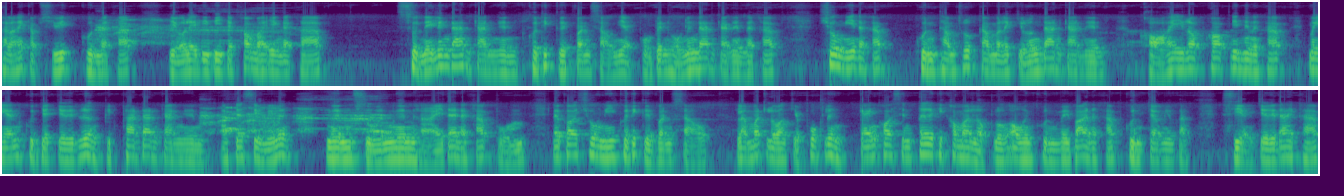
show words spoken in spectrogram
พลังให้กับชีวิตคุณนะครับ เดี๋ยวอะไรดีๆจะเข้ามาเองนะครับ ส่วนในเรื่องด้านการเงิน คนที่เกิดวันเสาร์เนี่ยผมเป็นห่วงเรื่องด้านการเงินนะครับ ช่วงนี้นะครับ คุณทำธุรกรรมอะไรเกี่ยวกับเรื่องด้านการเงิน ขอให้รอบคอบนิดนึงนะครับ ไม่งั้นคุณจะเจอเรื่องผิดพลาดด้านการเงิน อาจจะเสี่ยงในเรื่องเงินสูญเงินหายได้นะครับ ผม แล้วก็ช่วงนี้คนที่เกิดวันเสาร์ระมัดระวังเกี่ยวกับพวกเรื่องแก๊งคอเซนเตอร์ที่เข้ามาหลอกลวงเอาเงินคุณไปบ้างนะครับ คุณจะมีโอกาสเสี่ยงเจอได้ครับ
